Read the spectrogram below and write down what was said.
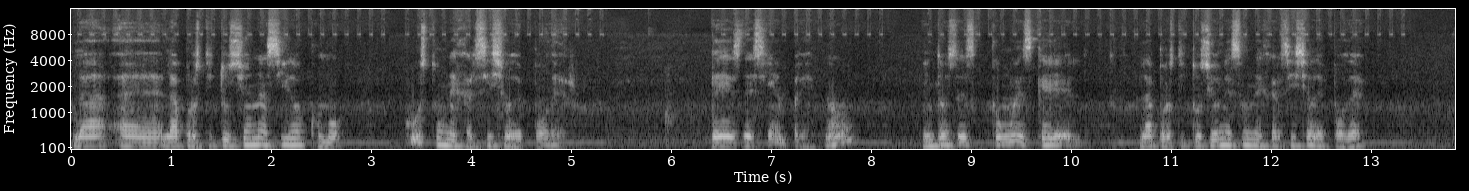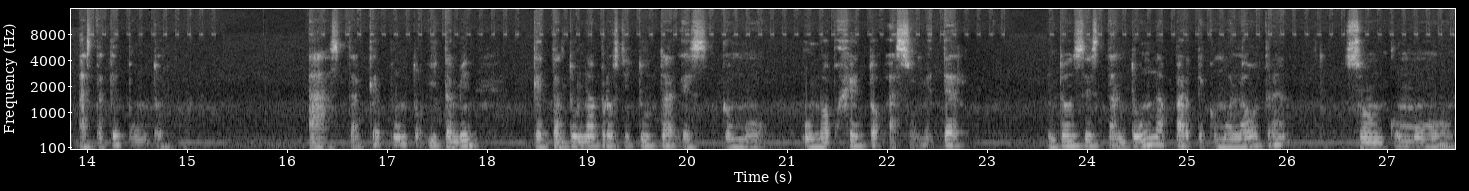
la, eh, la prostitución ha sido como justo un ejercicio de poder? Desde siempre, ¿no? Entonces, ¿cómo es que la prostitución es un ejercicio de poder? ¿Hasta qué punto? ¿Hasta qué punto? Y también que tanto una prostituta es como un objeto a someter. Entonces, tanto una parte como la otra son como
